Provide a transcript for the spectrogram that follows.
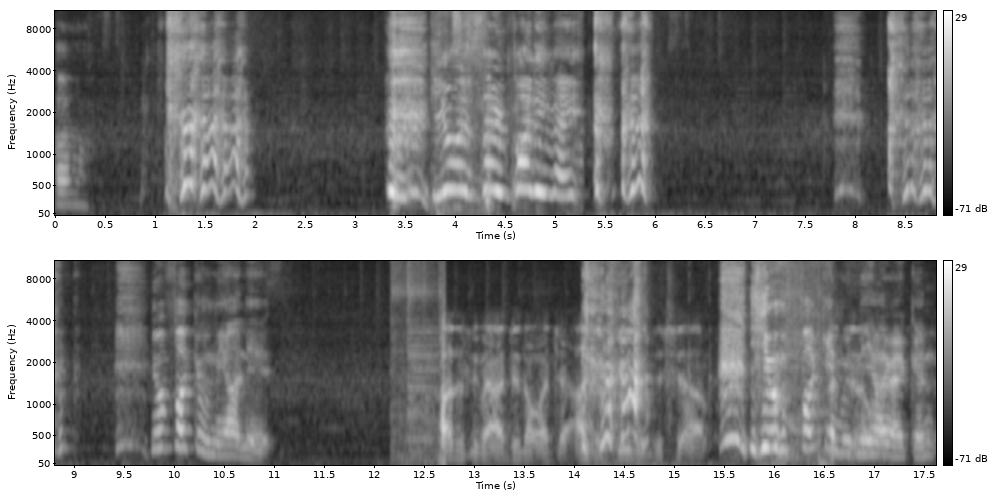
Uh. you are so funny, mate. You're fucking with me, aren't you? Honestly, man, I didn't know what J- I just googled this shit up. You're fucking with me. I reckon.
